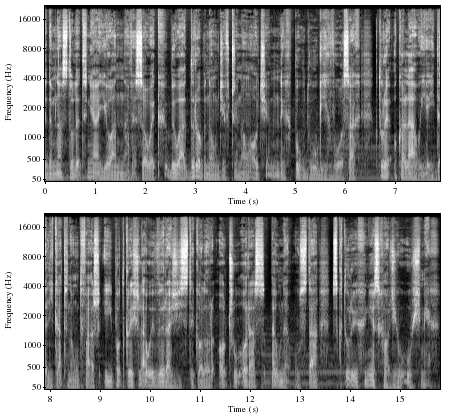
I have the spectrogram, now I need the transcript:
Siedemnastoletnia Joanna Wesołek była drobną dziewczyną o ciemnych, półdługich włosach, które okalały jej delikatną twarz i podkreślały wyrazisty kolor oczu oraz pełne usta, z których nie schodził uśmiech.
